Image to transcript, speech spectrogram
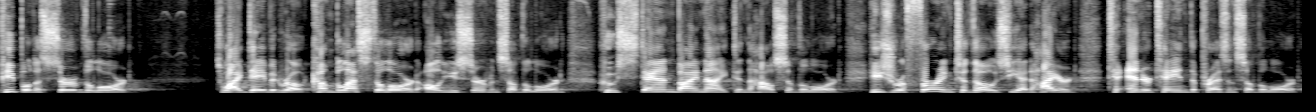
people to serve the Lord. That's why David wrote, Come bless the Lord, all you servants of the Lord, who stand by night in the house of the Lord. He's referring to those he had hired to entertain the presence of the Lord.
